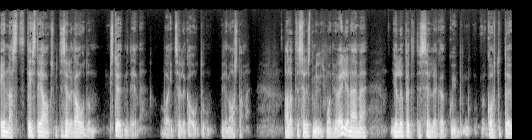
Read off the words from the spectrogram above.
ennast teiste jaoks mitte selle kaudu, mis tööd me teeme, vaid selle kaudu, mida me ostame. alates sellest, millismoodi me välja näeme ja lõpetades sellega, kui kohtute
